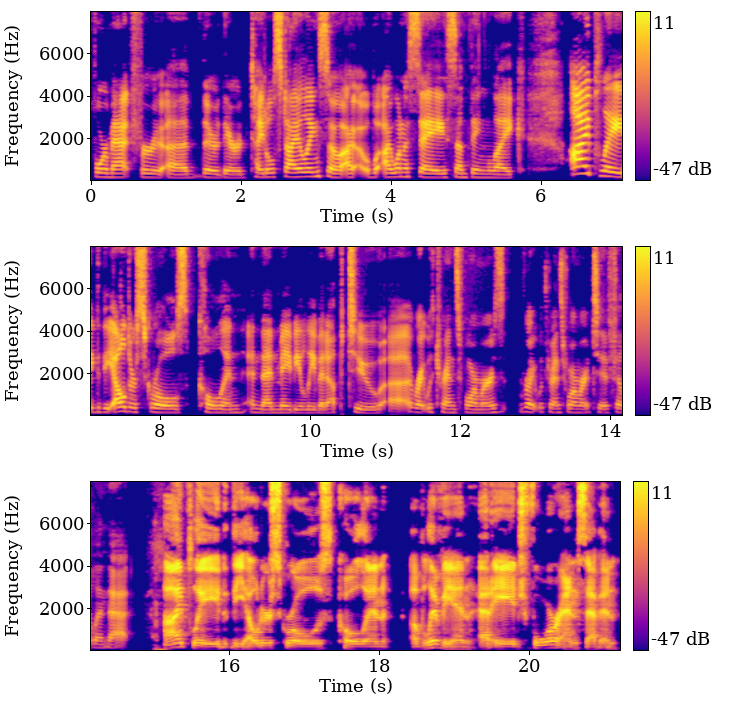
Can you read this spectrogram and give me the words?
format for uh their their title styling. So I I want to say something like I played the Elder Scrolls colon and then maybe leave it up to uh Write with Transformers Write with Transformer to fill in that. I played the Elder Scrolls colon Oblivion at age four and seven.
